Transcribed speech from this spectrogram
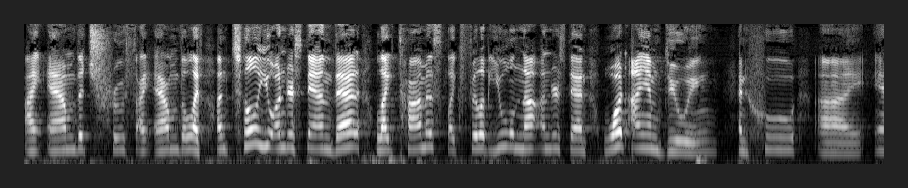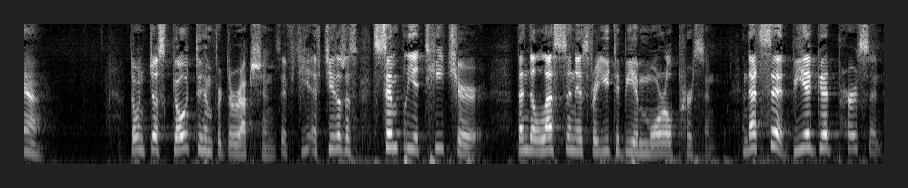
I am the truth. I am the life. Until you understand that, like Thomas, like Philip, you will not understand what I am doing and who I am. Don't just go to him for directions. If, if Jesus was simply a teacher, then the lesson is for you to be a moral person. And that's it. Be a good person.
